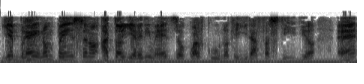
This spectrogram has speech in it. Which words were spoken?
gli ebrei non pensano a togliere di mezzo qualcuno che gli dà fastidio, eh?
